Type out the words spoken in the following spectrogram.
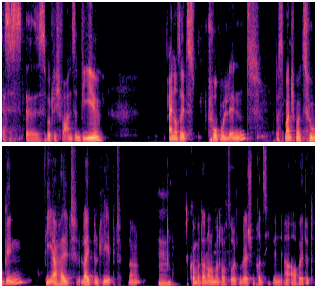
das ist, das ist wirklich Wahnsinn, wie einerseits turbulent das manchmal zuging, wie er halt leibt und lebt. Ne? Mhm. Da kommen wir dann auch nochmal drauf zurück, mit welchen Prinzipien er arbeitet.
